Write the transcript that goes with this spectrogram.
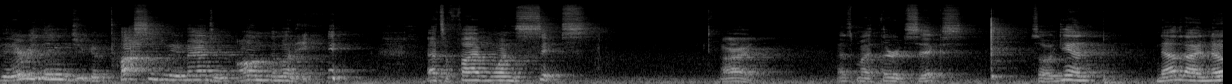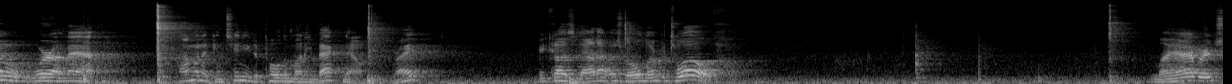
did everything that you could possibly imagine on the money. That's a 516. All right. That's my third six. So again, now that I know where I'm at, I'm going to continue to pull the money back now, right? Because now that was roll number 12. My average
